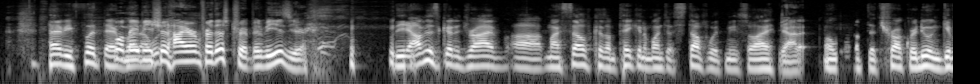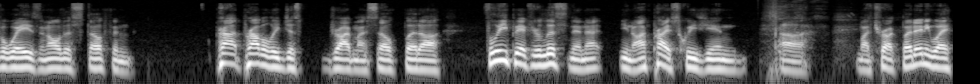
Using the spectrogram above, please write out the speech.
heavy foot there. Well, maybe you should hire him for this trip. It'd be easier. yeah, I'm just gonna drive uh, myself because I'm taking a bunch of stuff with me. So I got it. I'll up the truck. We're doing giveaways and all this stuff, and pro- probably just drive myself. But uh, Felipe, if you're listening, I, you know I probably squeeze you in uh, my truck. But anyway,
